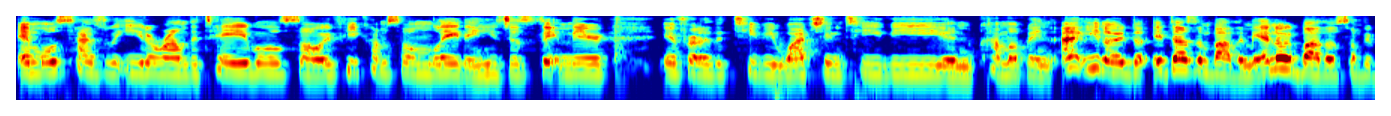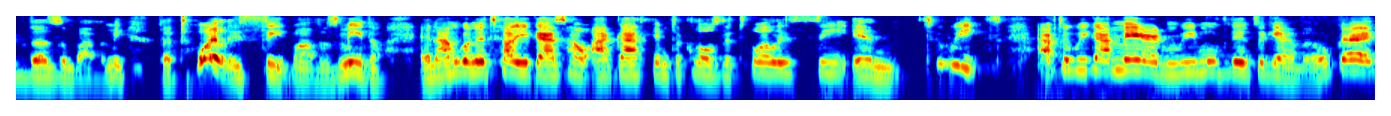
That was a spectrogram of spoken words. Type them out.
and most times we eat around the table. So if he comes home late and he's just sitting there in front of the TV watching TV and come up and I, you know, it, it doesn't bother me. I know it bothers some people. Doesn't bother me. The toilet seat bothers me though, and I'm gonna tell you guys how I got him to close the toilet seat in two weeks after we got married and we moved in together. Okay,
